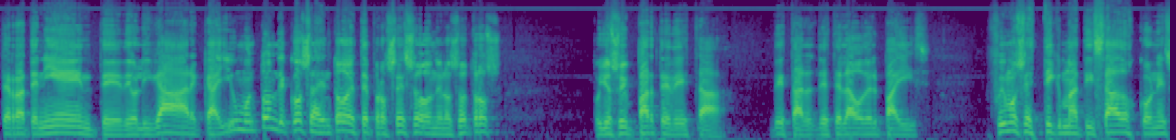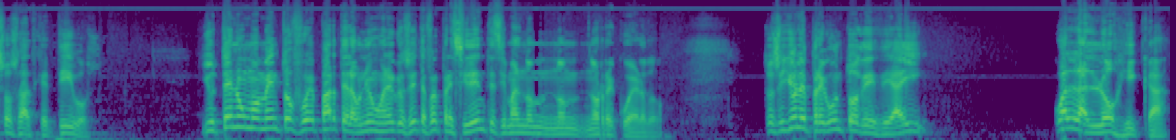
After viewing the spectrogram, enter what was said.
terrateniente, de oligarca y un montón de cosas en todo este proceso donde nosotros, pues yo soy parte de, esta, de, este lado del país, fuimos estigmatizados con esos adjetivos. Y usted en un momento fue parte de la Unión Juvenil Socialista, fue presidente, si mal no, recuerdo. Entonces yo le pregunto desde ahí, ¿cuál la lógica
